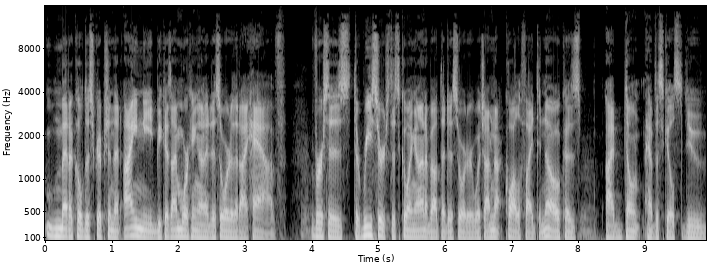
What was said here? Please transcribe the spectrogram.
medical description that I need because I'm working on a disorder that I have versus the research that's going on about the disorder which I'm not qualified to know because I don't have the skills to do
